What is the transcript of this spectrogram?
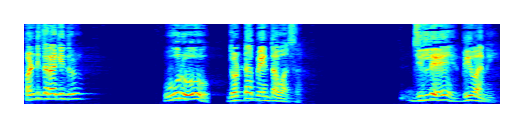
ಪಂಡಿತರಾಗಿದ್ದರು. ಊರು ದೊಡ್ಡ ಪೇಂತವಾಸ. ಜಿಲ್ಲೆ ಭಿವಾನಿ.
